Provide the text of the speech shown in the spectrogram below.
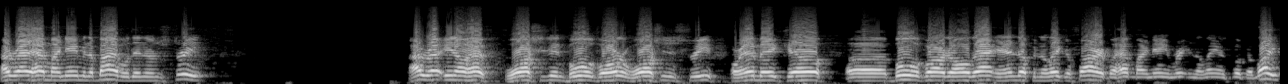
I'd rather have my name in the Bible than on the street. I would rather you know, have Washington Boulevard or Washington Street or MLK uh, Boulevard and all that and end up in the lake of fire but have my name written in the Lamb's Book of Life.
